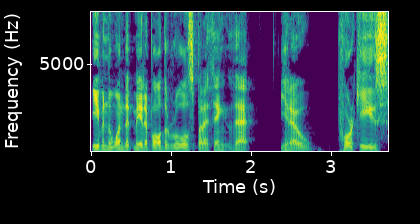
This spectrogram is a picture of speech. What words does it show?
even the one that made up all the rules. But I think that you know Porky's.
